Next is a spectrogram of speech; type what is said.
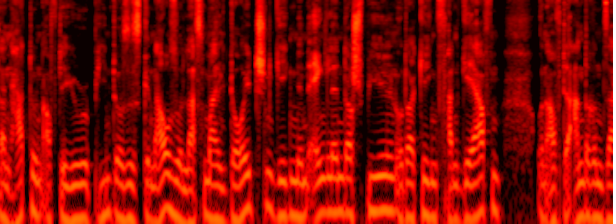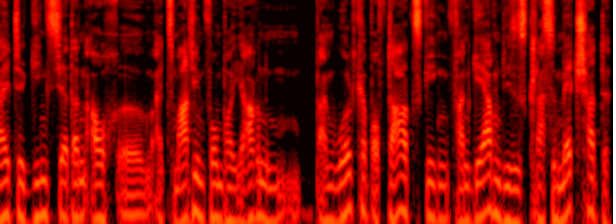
dann hat und auf der European Tour ist es genauso. Lass mal einen Deutschen gegen einen Engländer spielen oder gegen Van Gerven. Und auf der anderen Seite ging es ja dann auch, äh, als Martin vor ein paar Jahren im, beim World Cup of Darts gegen Van Gerven dieses klasse Match hatte,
